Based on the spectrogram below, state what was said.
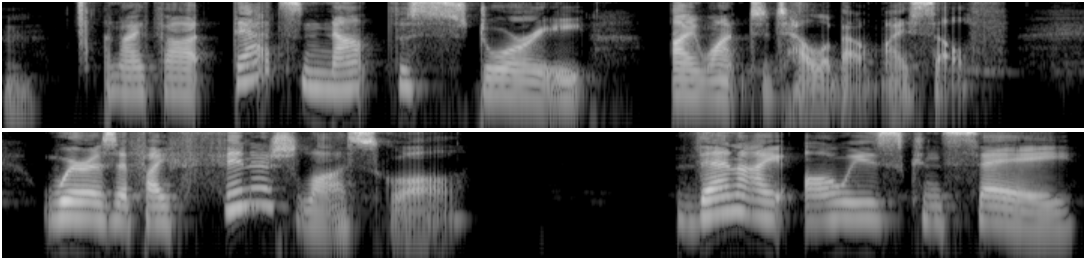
Hmm. And I thought, that's not the story I want to tell about myself. Whereas if I finish law school, then I always can say,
